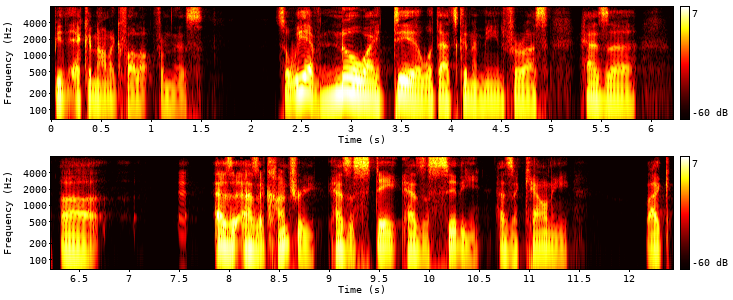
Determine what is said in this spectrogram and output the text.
be the economic fallout from this. So we have no idea what that's going to mean for us as a uh, as a, as a country, as a state, as a city, as a county. Like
